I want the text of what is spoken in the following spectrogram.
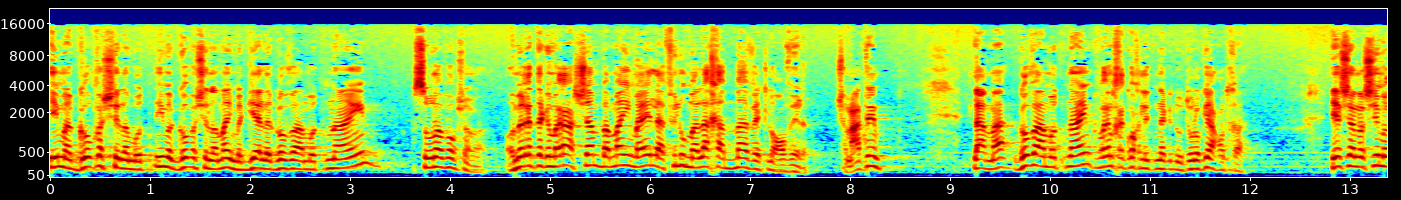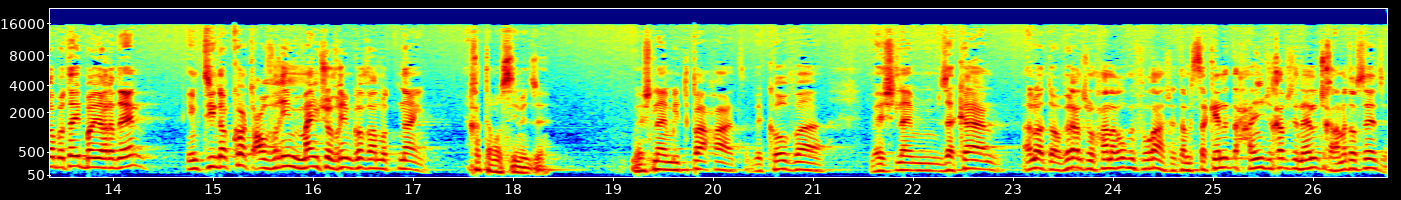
אם הגובה של, המות... אם הגובה של המים מגיע לגובה המותניים, אסור לעבור שם. אומרת הגמרא, שם במים האלה אפילו מלאך המוות לא עובר. שמעתם? למה? גובה המותניים כבר אין לך כוח להתנגדות, הוא לוקח אותך. יש אנשים רבותיי בירדן עם תינוקות עוברים, מים שעוברים גובה המותניים. איך אתם עושים את זה? ויש להם מטפחת וכובע ויש להם זקן. הלו, אתה עובר על שולחן ערוך מפורש, אתה מסכן את החיים שלך ושל הילד שלך, למה אתה עושה את זה?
